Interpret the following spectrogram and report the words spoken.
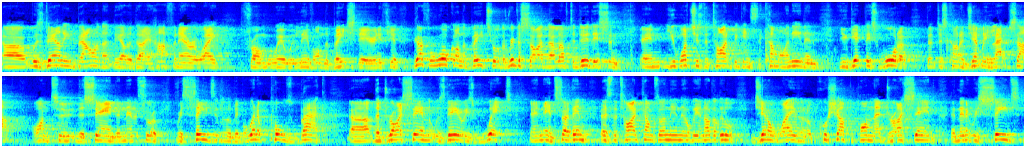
uh, was down in Ballina the other day, half an hour away from where we live on the beach there. And if you go for a walk on the beach or the riverside, and I love to do this, and, and you watch as the tide begins to come on in, and you get this water that just kind of gently laps up onto the sand and then it sort of recedes a little bit. But when it pulls back, uh, the dry sand that was there is wet. And, and so then, as the tide comes on, then there'll be another little gentle wave and it'll push up upon that dry sand and then it recedes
